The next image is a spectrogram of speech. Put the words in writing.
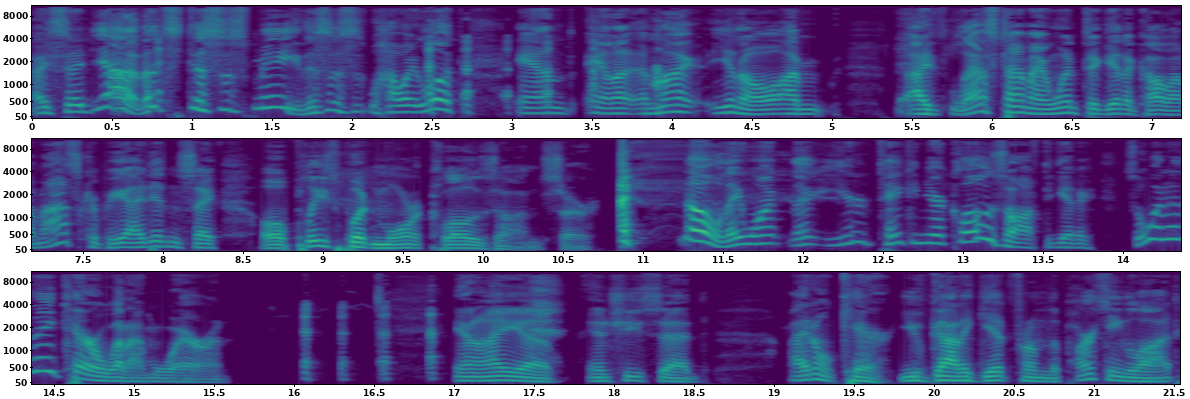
I said, yeah, that's this is me. This is how I look. And and I, am not, you know, I'm. I last time I went to get a colonoscopy, I didn't say, "Oh, please put more clothes on, sir." No, they want you're taking your clothes off to get a. So what do they care what I'm wearing? and I uh, and she said, "I don't care. You've got to get from the parking lot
